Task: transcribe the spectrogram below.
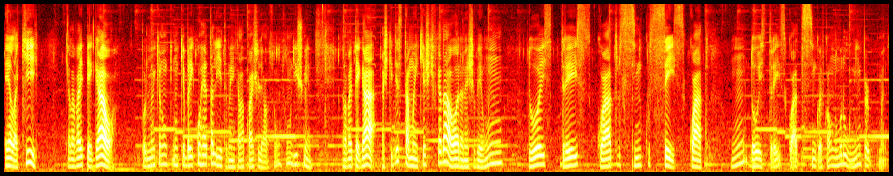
ela aqui. Que ela vai pegar, ó. Por mim que eu não, não quebrei correto ali também, aquela parte ali, ó. Sou, sou um lixo mesmo. Ela vai pegar, acho que desse tamanho aqui, acho que fica da hora, né? Deixa eu ver. Um, dois, três, quatro, cinco, seis. Quatro. Um, dois, três, quatro, cinco. Vai ficar um número ímpar, mas...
